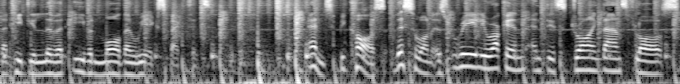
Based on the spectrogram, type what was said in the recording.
that he delivered even more than we expected. And because this one is really rocking and destroying dance floors,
